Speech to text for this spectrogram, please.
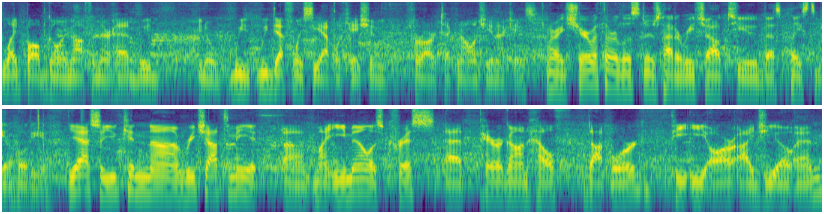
light bulb going off in their head, we you know, we, we definitely see application for our technology in that case. All right, share with our listeners how to reach out to you, best place to get a hold of you. Yeah, so you can uh, reach out to me at uh, my email is chris at perigonhealth.org, P E R I G O N.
